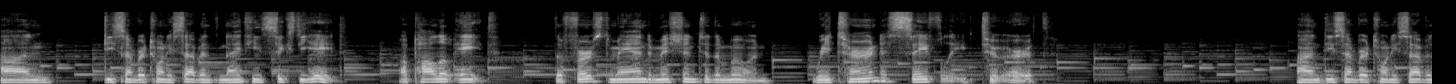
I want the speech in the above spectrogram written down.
On December 27, 1968, Apollo 8, the first manned mission to the moon, returned safely to Earth. On December 27,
